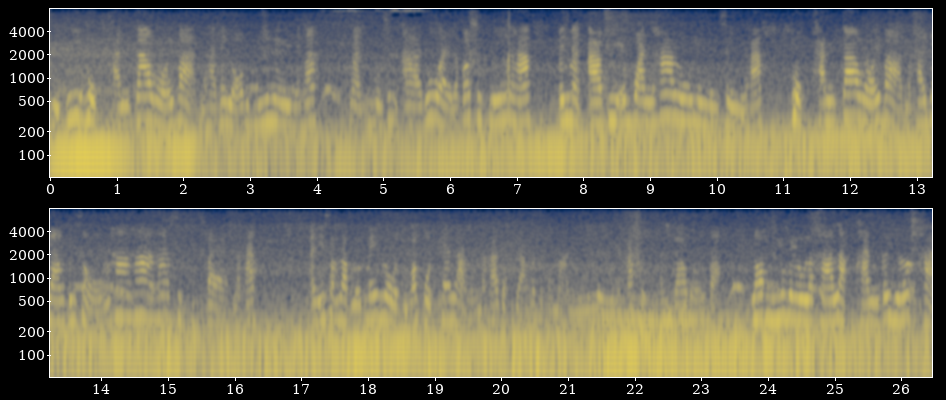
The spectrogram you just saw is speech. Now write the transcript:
อยู่ที่ 6,900 บาทนะคะ ได้ล้อแบบนี้เลยนะคะ งาน Emotion R ด้วย แล้วก็ชุดนี้นะคะ เป็นแม็ก RPF1 5รู114 นะคะ 6,900 บาทนะคะ ยางเป็น 2 5 5 50 18 นะคะ อันนี้สำหรับรถไม่โหลดหรือว่ากดแค่หลังนะคะ ดอกยางก็จะประมาณนี้เลยนะคะ 6,900 บาท รอบนี้เวลราคาหลักพันก็เยอะค่ะ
